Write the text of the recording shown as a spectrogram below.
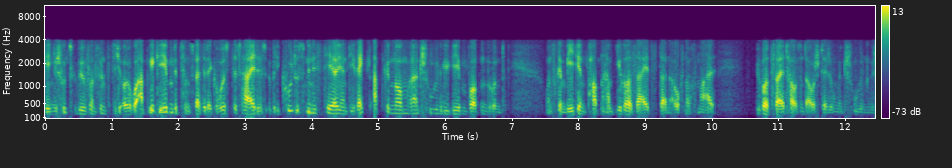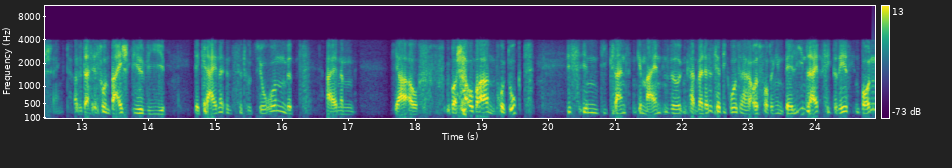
gegen eine Schutzgebühr von 50 Euro abgegeben, beziehungsweise der größte Teil ist über die Kultusministerien direkt abgenommen und an Schulen gegeben worden und unsere Medienpartner haben ihrerseits dann auch nochmal über 2000 Ausstellungen Schulen geschenkt. Also das ist so ein Beispiel, wie eine kleine Institution mit einem ja auch überschaubaren Produkt bis in die kleinsten Gemeinden wirken kann, weil das ist ja die große Herausforderung. In Berlin, Leipzig, Dresden, Bonn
